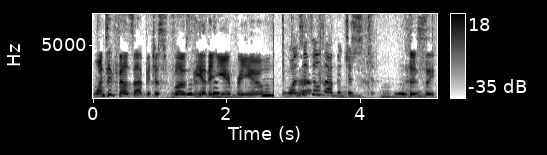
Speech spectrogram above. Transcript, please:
once it fills up, it just flows the other ear for you. once it fills up, it just There's like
